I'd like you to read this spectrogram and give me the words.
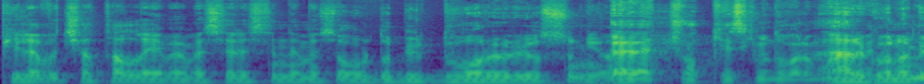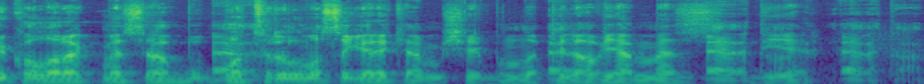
pilavı çatalla yeme meselesinde mesela orada bir duvar örüyorsun ya. Evet çok keskin duvarım var. benim. Ergonomik olarak mesela bu Evet. batırılması gereken bir şey. Bununla pilav yenmez Evet diye. Abi. Evet abi.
